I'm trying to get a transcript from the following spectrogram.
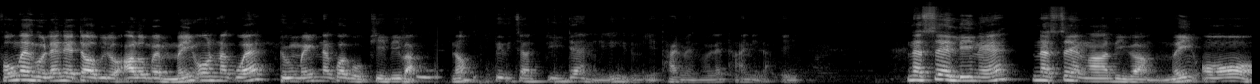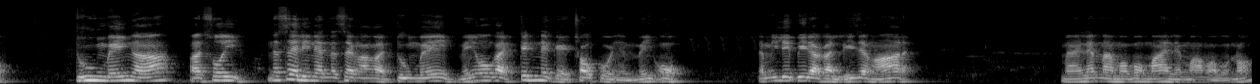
ဖုန်းမှန်ကိုလက်နဲ့တောက်ပြီးတော့အားလုံးပဲ main on နှစ်ကွက်ဒူ main နှစ်ကွက်ကိုဖြည့်ပေးပါနော်တိတိကျတီးတက်နေလေသမီးထိုင်မယ်ဆိုရင်လည်းထိုင်းနေတာအေး24နဲ့25ဒီက main on ဒူ main ကအာ sorry 24နဲ့25ကဒူ main main on က1နှစ်က6ခွန်ရင် main on သမီးလေးပေးတာက45တဲ့မှန်လဲမှန်မှာပေါ့မိုင်းလဲမှားမှာပေါ့နော်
